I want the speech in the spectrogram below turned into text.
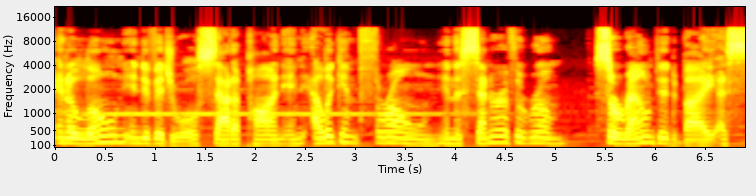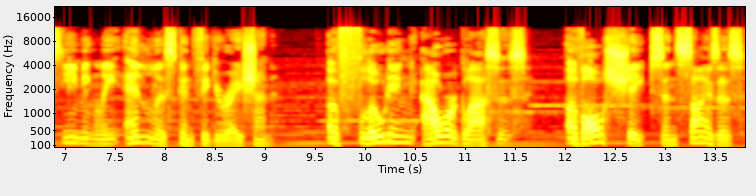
and a lone individual sat upon an elegant throne in the center of the room, surrounded by a seemingly endless configuration of floating hourglasses of all shapes and sizes.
